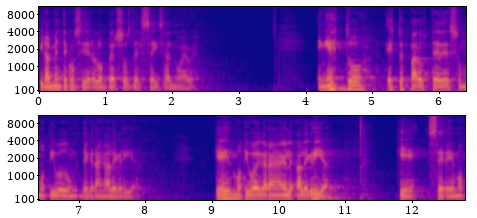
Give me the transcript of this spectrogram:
Finalmente considero los versos del 6 al 9. En esto, esto es para ustedes un motivo de gran alegría ¿Qué es el motivo de gran alegría? Que seremos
